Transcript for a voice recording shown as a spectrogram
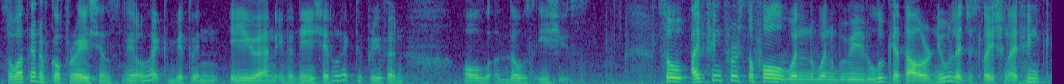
So what kind of cooperations, you know, like between EU and Indonesia, like to prevent all those issues? So I think first of all, when, when we look at our new legislation, I think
